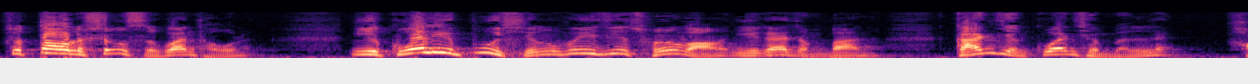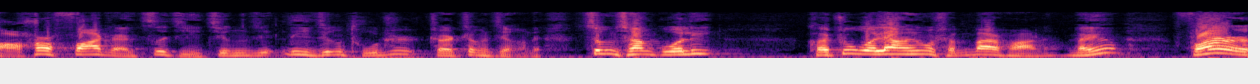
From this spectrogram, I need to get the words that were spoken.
就到了生死关头了，你国力不行，危机存亡，你该怎么办呢？赶紧关起门来，好好发展自己经济，励精图治，这正经的，增强国力。可诸葛亮用什么办法呢？没有，反而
